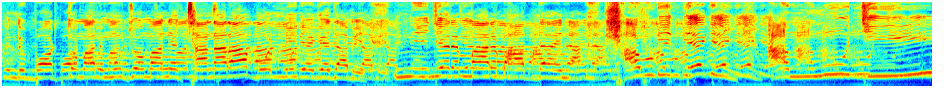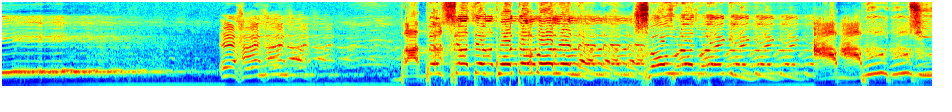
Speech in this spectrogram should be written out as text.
কিন্তু বর্তমান মুসলমানে ছানারা বললি রেগে যাবে, নিজের মার ভাত দেয় না সাউরি দেখলি আম্মুজি। বাপের সাথে কথা বলে না সৌর দেখলি। আব্বুজি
